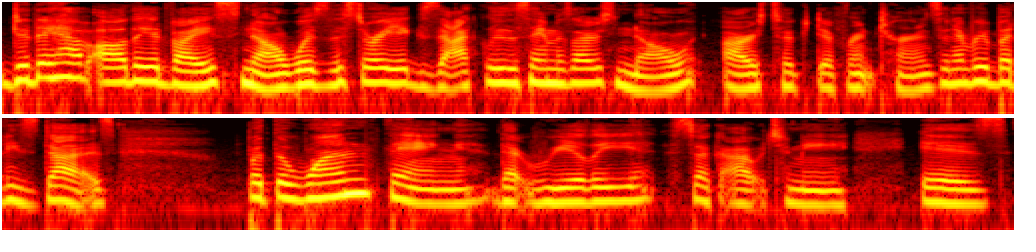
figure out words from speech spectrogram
did they have all the advice? No. Was the story exactly the same as ours? No. Ours took different turns and everybody's does. But the one thing that really stuck out to me is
